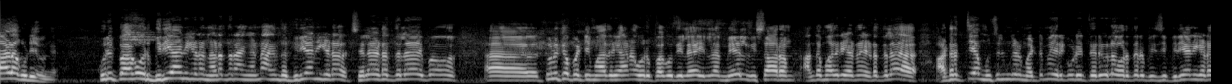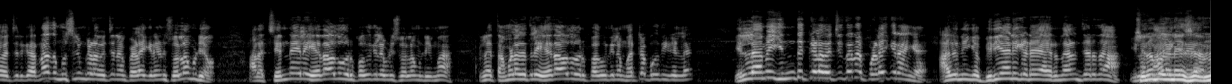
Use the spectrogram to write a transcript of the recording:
வாழக்கூடியவங்க. குறிப்பாக ஒரு பிரியாணி கடை நடத்துறாங்கன்னா அந்த பிரியாணி கடை சில இடத்துல இப்போ துளுக்கப்பட்டி துலுக்கப்பட்டி மாதிரியான ஒரு பகுதியில் இல்லை மேல் விசாரம் அந்த மாதிரியான இடத்துல அடர்த்தியாக முஸ்லீம்கள் மட்டுமே இருக்கக்கூடிய தெருவில் ஒருத்தர் பிசி பிரியாணி கடை வச்சிருக்காருன்னா அது முஸ்லீம்களை வச்சு நான் பிழைக்கிறேன்னு சொல்ல முடியும். ஆனால் சென்னையில் ஏதாவது ஒரு பகுதியில் எப்படி சொல்ல முடியுமா? இல்லை தமிழகத்தில் ஏதாவது ஒரு பகுதியில் மற்ற பகுதிகளில் எல்லாமே இந்துக்களை வச்சு தானே பிழைக்கிறாங்க. அது நீங்க பிரியாணி கடையா இருந்தாலும் சரிதான். சிலம்பு கணேசன்,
